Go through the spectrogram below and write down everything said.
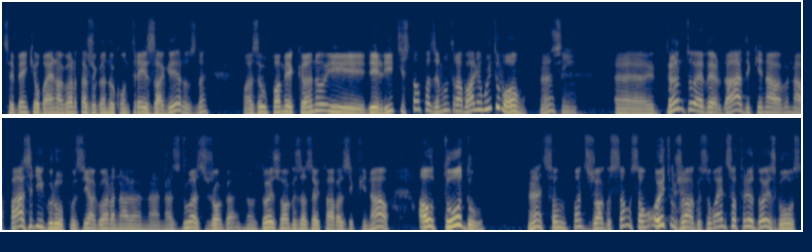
se bem que o Bayern agora está jogando com três zagueiros, né? Mas o Pamecano e Delite estão fazendo um trabalho muito bom, né? Sim. É, tanto é verdade que na, na, fase de grupos e agora na, na, nas duas joga, nos dois jogos das oitavas de final, ao todo, né, são quantos jogos são? São oito jogos. O Bayern sofreu dois gols.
